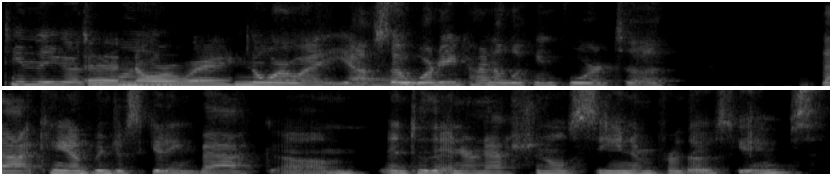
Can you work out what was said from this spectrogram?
team that you guys are Uh, playing? Norway. Norway, yeah. So what are you kind of looking forward to that camp and just getting back um, into the international scene and for those games?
